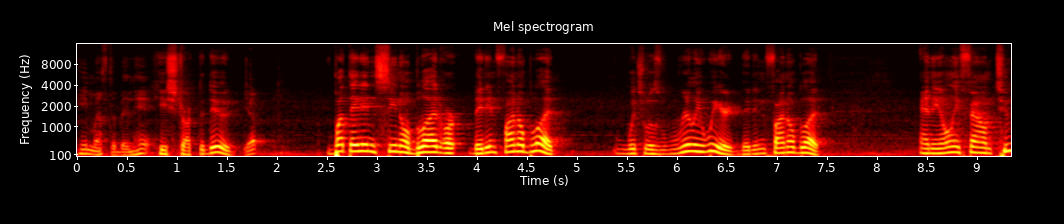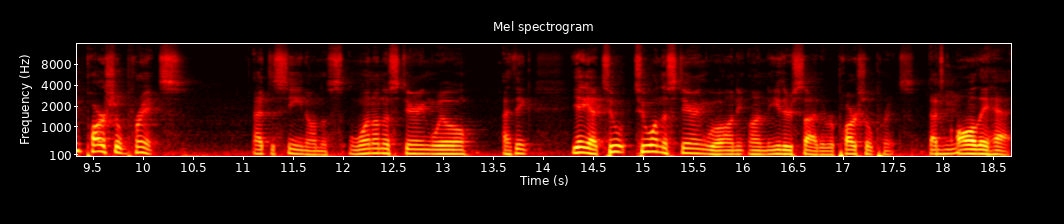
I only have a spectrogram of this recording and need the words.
He must have been hit. he struck the dude. Yep. But they didn't see no blood, or they didn't find no blood, which was really weird. They didn't find no blood, and they only found two partial prints at the scene on the one on the steering wheel. I think, yeah, yeah, two two on the steering wheel on on either side. There were partial prints. That's Mhm. all they had.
